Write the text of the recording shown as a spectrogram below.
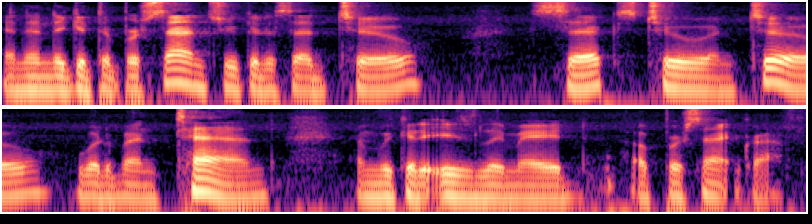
and then to get the percent you could have said 2 6, 2, and 2 would have been 10, and we could have easily made a percent graph.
